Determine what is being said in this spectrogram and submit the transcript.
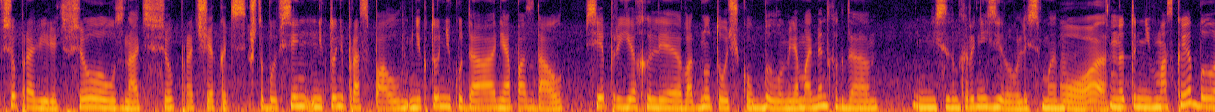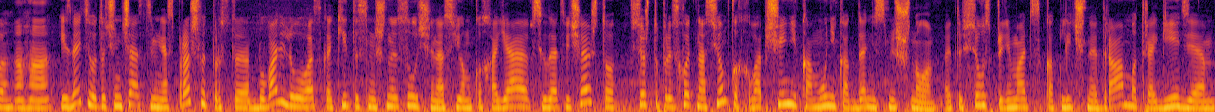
Все проверить, все узнать, все прочекать, чтобы все, никто не проспал, никто никуда не опоздал. Все приехали в одну точку. Был у меня момент, когда не синхронизировались мы. О, Но это не в Москве было. ага. И знаете, вот очень часто меня спрашивают просто, бывали ли у вас какие-то смешные случаи на съемках, а я всегда отвечаю, что все, что происходит на съемках, вообще никому никогда не смешно. Это все воспринимается как личная драма, трагедия,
